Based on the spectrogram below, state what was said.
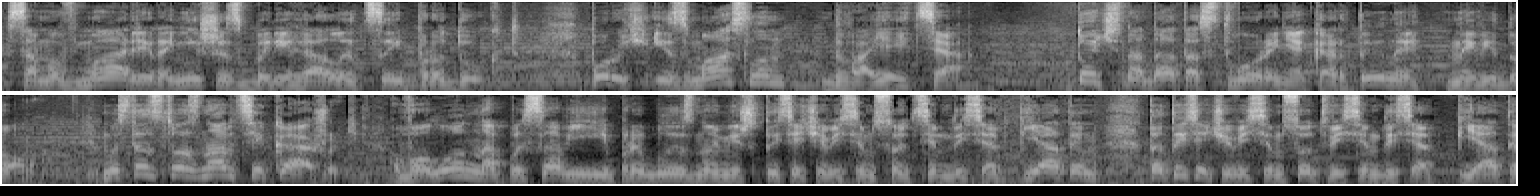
Саме в марлі раніше зберігали цей продукт. Поруч із маслом два яйця. Точна дата створення картини невідома. Мистецтвознавці кажуть, Волон написав її приблизно між 1875 та 1885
